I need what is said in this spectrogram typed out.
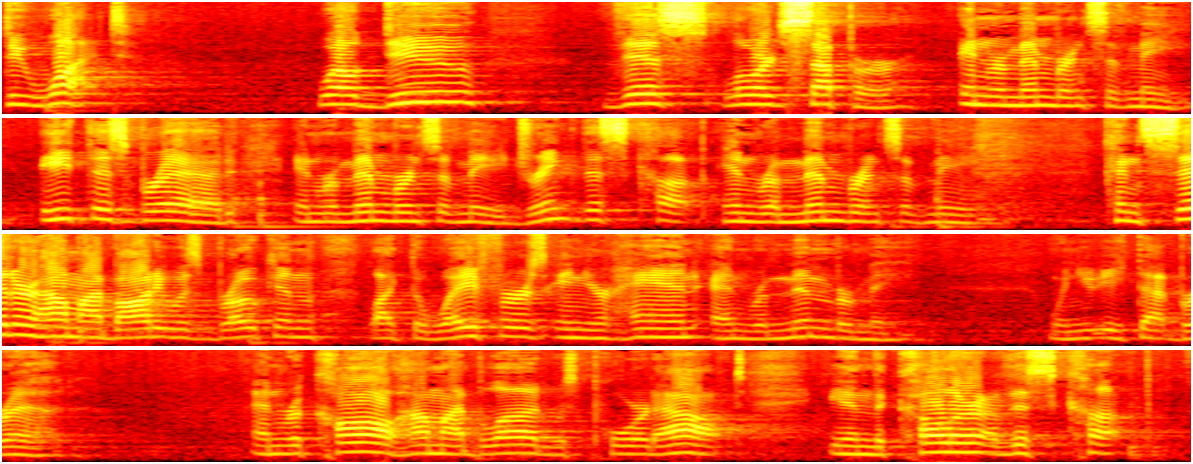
Do what? Well, do this Lord's Supper in remembrance of me. Eat this bread in remembrance of me. Drink this cup in remembrance of me. Consider how my body was broken like the wafers in your hand, and remember me when you eat that bread. And recall how my blood was poured out in the color of this cup,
